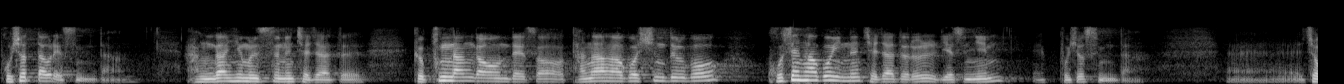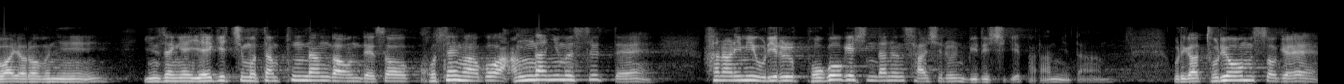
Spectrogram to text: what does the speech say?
보셨다고 그랬습니다. 안간 힘을 쓰는 제자들, 그 풍랑 가운데서 당황하고 힘들고 고생하고 있는 제자들을 예수님 보셨습니다. 저와 여러분이 인생의 예기치 못한 풍랑 가운데서 고생하고 안간힘을 쓸 때 하나님이 우리를 보고 계신다는 사실을 믿으시기 바랍니다. 우리가 두려움 속에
